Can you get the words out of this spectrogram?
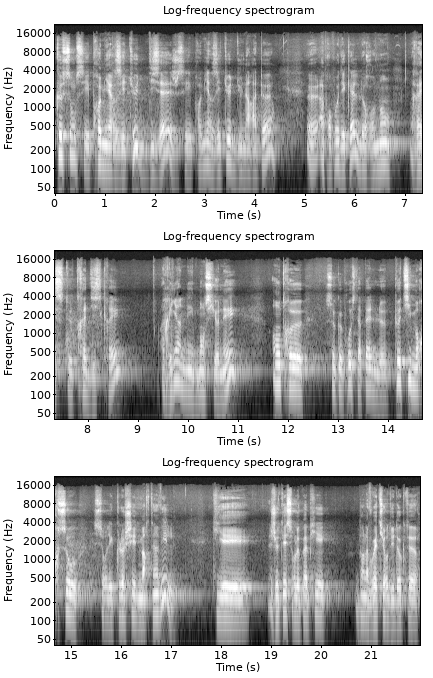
que sont ces premières études, disais-je, ces premières études du narrateur, euh, à propos desquelles le roman reste très discret rien n'est mentionné entre ce que Proust appelle le petit morceau sur les clochers de Martinville, qui est jeté sur le papier dans la voiture du docteur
